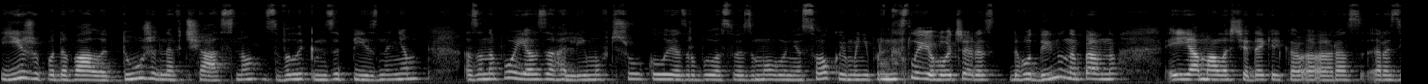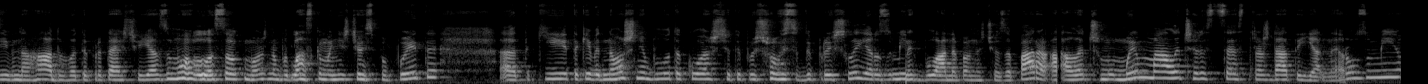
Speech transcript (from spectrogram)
Їжу подавали дуже невчасно, з великим запізненням. За напої я взагалі мовчу, коли я зробила своє замовлення соку, і мені принесли його через годину, напевно. І я мала ще декілька е, раз, разів нагадувати про те, що я замовила сок, можна, будь ласка, мені щось попити. Е, Такі, таке відношення було також, що типу, що ви сюди прийшли. Я розумію, в них була напевно що за пара, але чому ми мали через це страждати, я не розумію.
